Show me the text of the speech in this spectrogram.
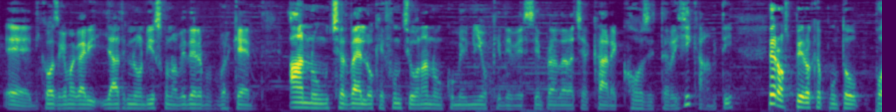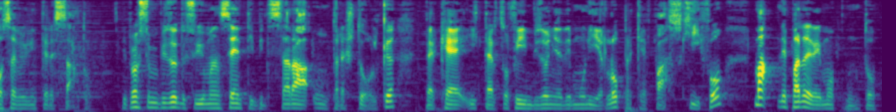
eh, di cose che magari gli altri non riescono a vedere proprio perché hanno un cervello che funziona, non come il mio che deve sempre andare a cercare cose terrificanti, però spero che appunto possa avervi interessato. Il prossimo episodio su Human Centipede sarà un trash talk, perché il terzo film bisogna demolirlo, perché fa schifo, ma ne parleremo appunto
